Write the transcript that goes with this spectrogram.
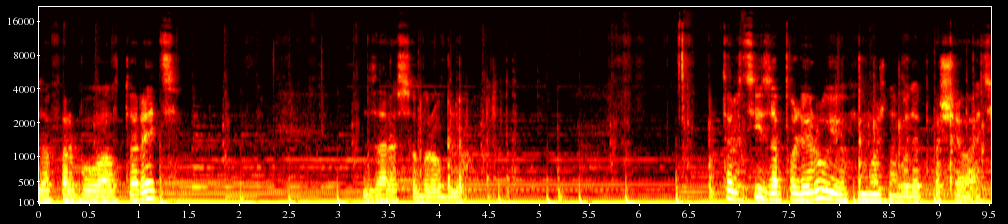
Зафарбував торець. Зараз оброблю. Торці заполірую і можна буде прошивати.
